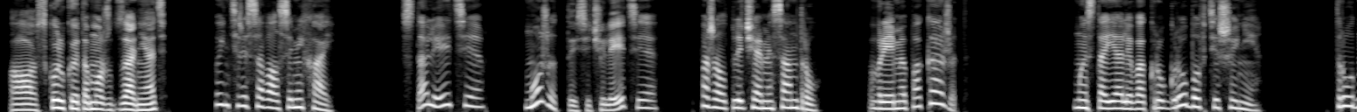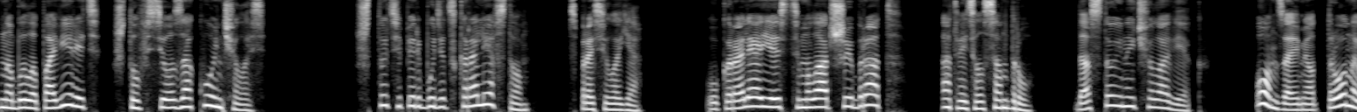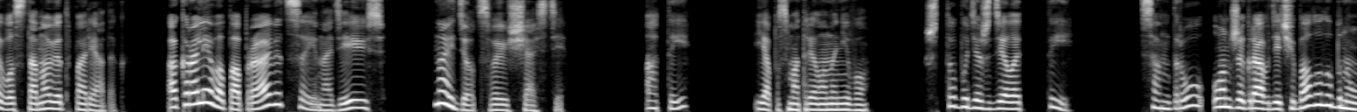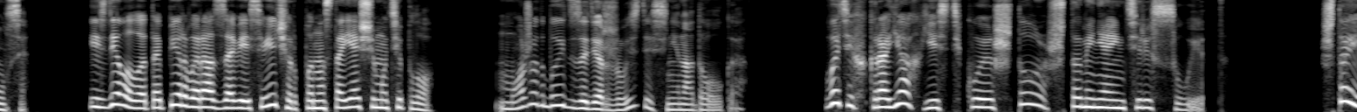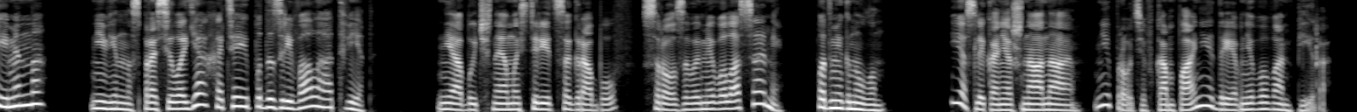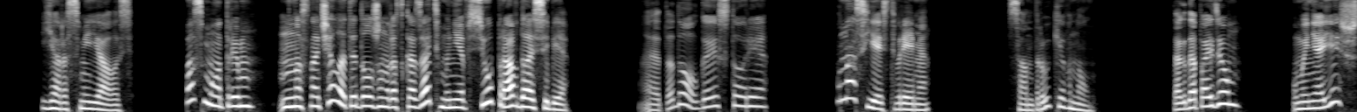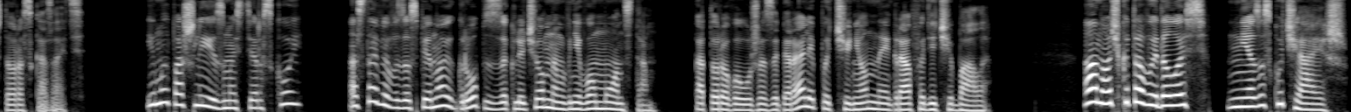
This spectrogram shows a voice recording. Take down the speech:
«А сколько это может занять?» — поинтересовался Михай. «Столетие, может, тысячелетие», — пожал плечами Сандру. «Время покажет». Мы стояли вокруг гроба в тишине. Трудно было поверить, что все закончилось. «Что теперь будет с королевством?» — спросила я. «У короля есть младший брат», — ответил Сандру. «Достойный человек. Он займет трон и восстановит порядок а королева поправится и, надеюсь, найдет свое счастье. «А ты?» — я посмотрела на него. «Что будешь делать ты?» Сандру, он же граф Дечибал, улыбнулся. И сделал это первый раз за весь вечер по-настоящему тепло. «Может быть, задержусь здесь ненадолго. В этих краях есть кое-что, что меня интересует». «Что именно?» — невинно спросила я, хотя и подозревала ответ. Необычная мастерица гробов с розовыми волосами», — подмигнул он. «Если, конечно, она не против компании древнего вампира». Я рассмеялась. «Посмотрим. Но сначала ты должен рассказать мне всю правду о себе». «Это долгая история. У нас есть время». Сандру кивнул. «Тогда пойдем. У меня есть что рассказать». И мы пошли из мастерской, оставив за спиной гроб с заключенным в него монстром которого уже забирали подчиненные графа Дичибала. «А ночка-то выдалась, не заскучаешь».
